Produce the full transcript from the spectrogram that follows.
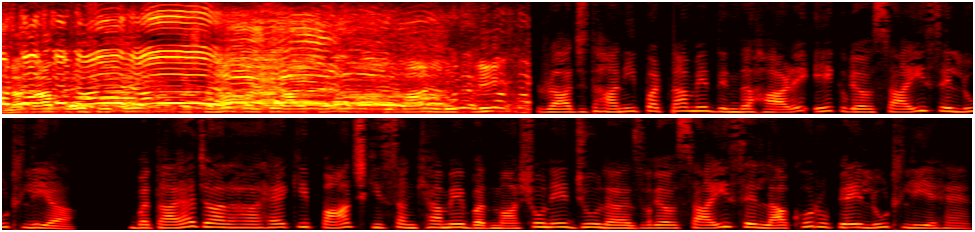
कस्टमर बन के आए थे दुकान लूट ली। राजधानी पटना में दिन दहाड़े एक व्यवसायी से लूट लिया। बताया जा रहा है कि पाँच की संख्या में बदमाशों ने ज्वेलर्स व्यवसायी से लाखों रुपए लूट लिए हैं।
